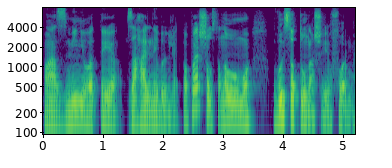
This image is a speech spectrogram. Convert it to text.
а, змінювати загальний вигляд. По-перше, встановимо висоту нашої форми.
